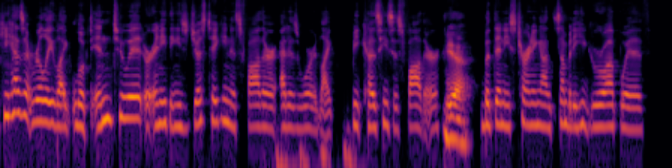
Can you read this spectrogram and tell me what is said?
he hasn't really like looked into it or anything he's just taking his father at his word like because he's his father yeah, but then he's turning on somebody he grew up with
